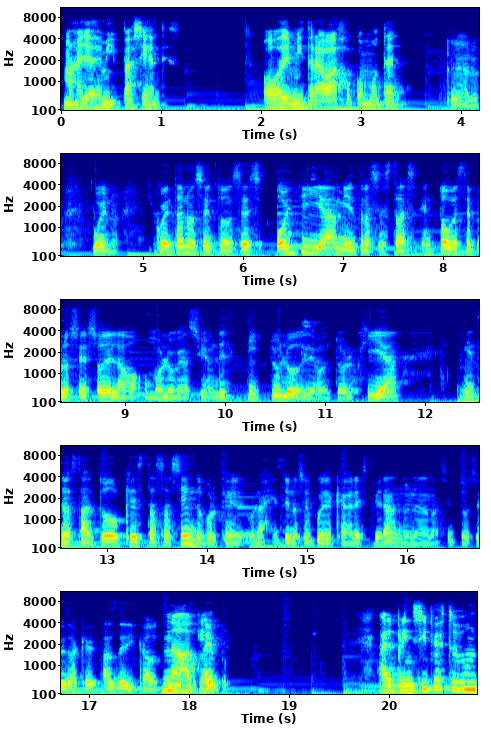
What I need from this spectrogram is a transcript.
más allá de mis pacientes o de mi trabajo como tal. Claro, bueno, cuéntanos entonces, hoy día, mientras estás en todo este proceso de la homologación del título de odontología, Mientras tanto, ¿qué estás haciendo? Porque la gente no se puede quedar esperando nada más. Entonces, ¿a qué has dedicado tu tiempo? Al principio estuve un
